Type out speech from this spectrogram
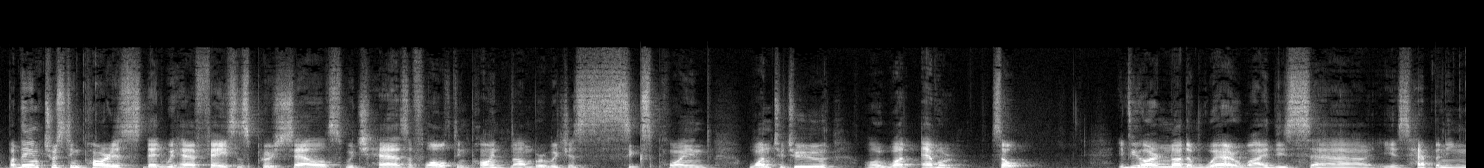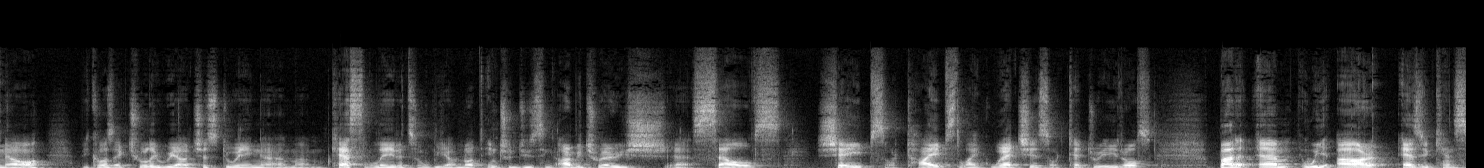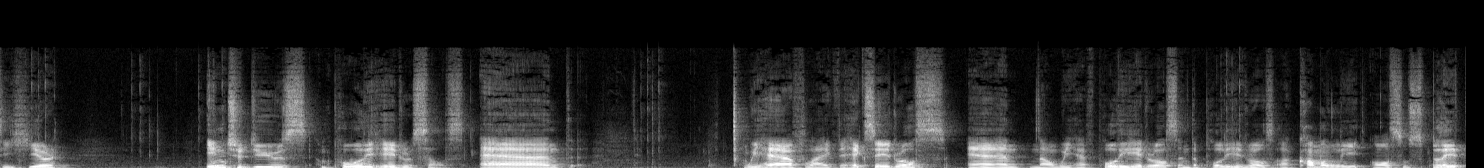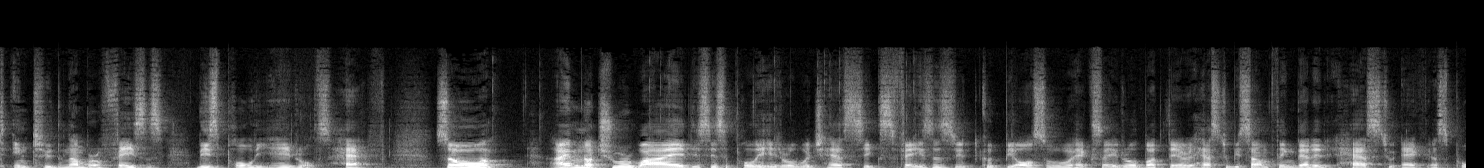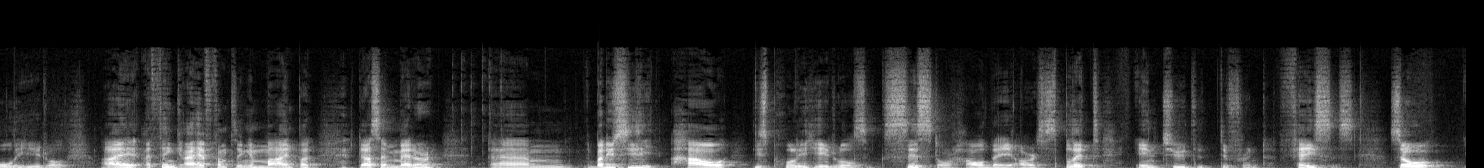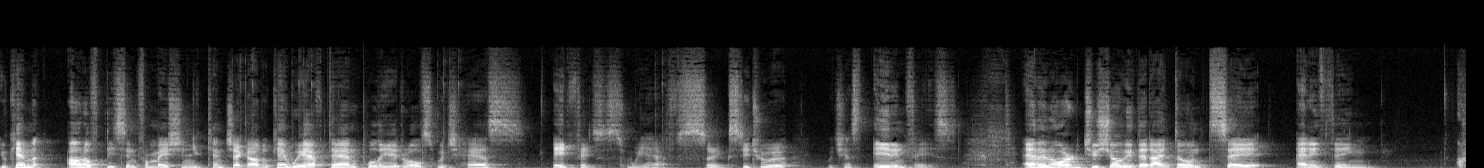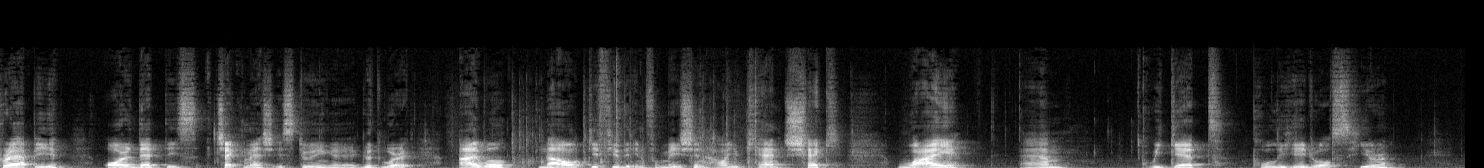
But the interesting part is that we have faces per cells, which has a floating point number, which is 6.122 or whatever. So if you are not aware why this uh, is happening now, because actually we are just doing um, um, castellated, so we are not introducing arbitrary sh uh, cells, shapes or types like wedges or tetrahedrals. But um, we are, as you can see here, introduce polyhedral cells. And we have like the hexahedrals and now we have polyhedrals and the polyhedrals are commonly also split into the number of faces these polyhedrals have. So um, I'm not sure why this is a polyhedral which has six faces. It could be also hexahedral, but there has to be something that it has to act as polyhedral. I, I think I have something in mind, but doesn't matter. Um, but you see how these polyhedrals exist or how they are split into the different faces. So you can, out of this information, you can check out, okay, we have 10 polyhedrals, which has 8 faces. We have 62, which has 18 faces. And in order to show you that I don't say anything crappy, or that this check mesh is doing a good work, I will now give you the information how you can check why um, we get polyhedrals here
